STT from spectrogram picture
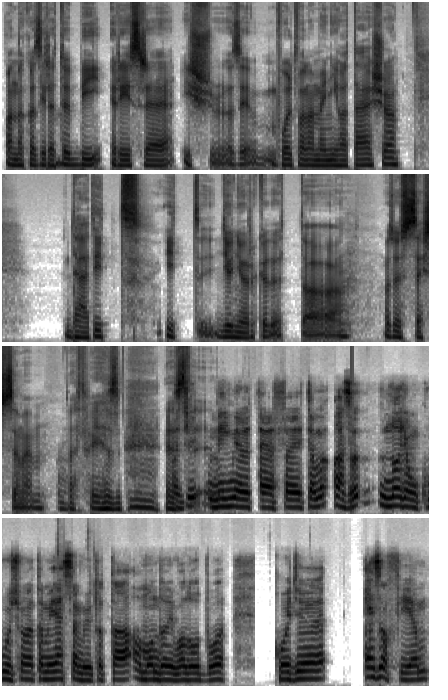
annak azért a többi részre is azért volt valamennyi hatása, de hát itt, itt gyönyörködött a, az összes szemem. Tehát, hogy ez, ez... Hát, még mielőtt elfelejtem, az nagyon kulcs volt, ami eszembe jutott a, a mondani valódból, hogy ez a film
